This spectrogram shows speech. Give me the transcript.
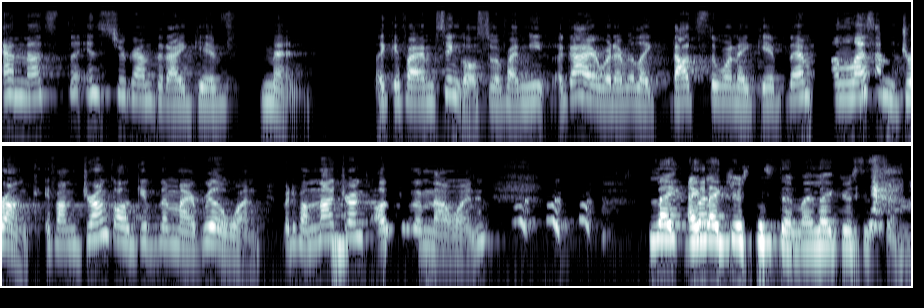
and that's the Instagram that I give men like if I'm single. So if I meet a guy or whatever, like that's the one I give them, unless I'm drunk. If I'm drunk, I'll give them my real one. But if I'm not drunk, I'll give them that one. like but, I like your system. I like your system.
